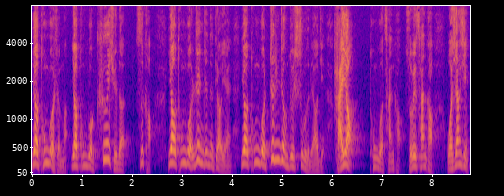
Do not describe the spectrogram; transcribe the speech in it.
要通过什么？要通过科学的思考，要通过认真的调研，要通过真正对事物的了解，还要通过参考。所谓参考，我相信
